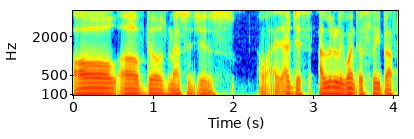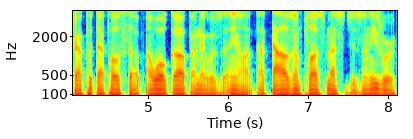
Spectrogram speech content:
all of those messages, I just I literally went to sleep after I put that post up. I woke up and it was you know a thousand plus messages, and these were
